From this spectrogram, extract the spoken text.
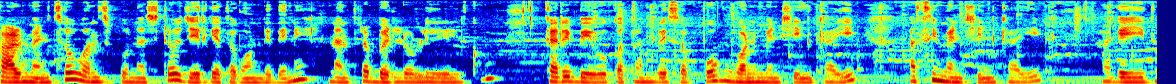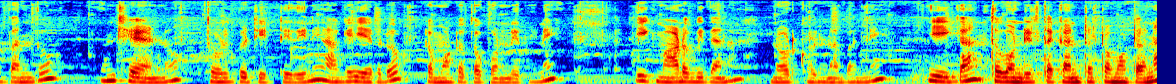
ಕಾಳು ಮೆಣಸು, ಒಂದು ಸ್ಪೂನಷ್ಟು ಜೀರಿಗೆ ತೊಗೊಂಡಿದ್ದೀನಿ. ನಂತರ ಬೆಳ್ಳುಳ್ಳಿ, ಇಳ್ಕು, ಕರಿಬೇವು, ಕೊತ್ತಂಬರಿ ಸೊಪ್ಪು, ಒಣಮೆಣ್ಸಿನ್ಕಾಯಿ ಹಸಿಮೆಣ್ಸಿನ್ಕಾಯಿ ಹಾಗೆ ಇದು ಬಂದು ಹುಣಸೆಹಣ್ಣು ತೊಳೆದ್ಬಿಟ್ಟು ಇಟ್ಟಿದ್ದೀನಿ ಹಾಗೆ ಎರಡು ಟೊಮೊಟೊ ತೊಗೊಂಡಿದ್ದೀನಿ. ಈಗ ಮಾಡೋ ವಿಧಾನ ನೋಡ್ಕೊಳ್ಳೋಣ ಬನ್ನಿ. ಈಗ ತೊಗೊಂಡಿರ್ತಕ್ಕಂಥ ಟೊಮೊಟೊನ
